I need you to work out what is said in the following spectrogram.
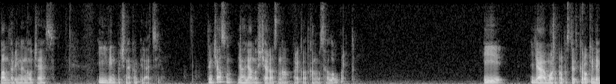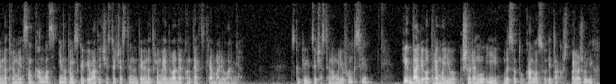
Bundler і не Node.js, і він почне компіляцію. Тим часом я гляну ще раз на приклад Canvas Hello World. І я можу пропустити кроки, де він отримує сам Canvas, і натомість скопіювати чисту частину, де він отримує 2D-контекст для малювання. Скопіюю цю частину мою функцію. І далі отримаю ширину і висоту канвасу, і також збережу їх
